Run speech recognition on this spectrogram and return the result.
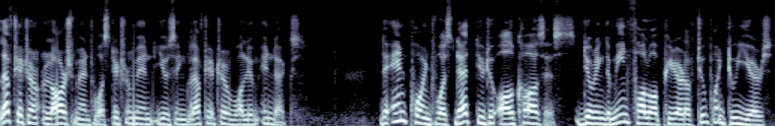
Left atrial enlargement was determined using left atrial volume index. The endpoint was death due to all causes. During the mean follow-up period of 2.2 years,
